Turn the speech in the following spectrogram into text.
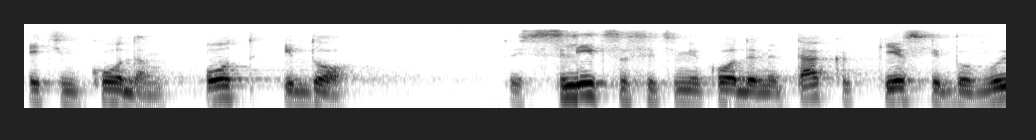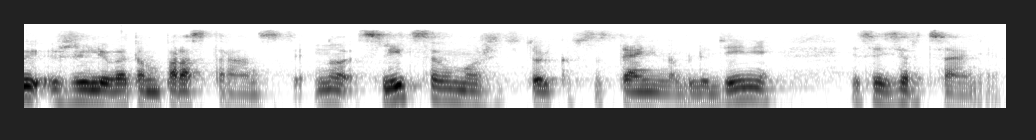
этим кодам от и до. То есть слиться с этими кодами так, как если бы вы жили в этом пространстве. Но слиться вы можете только в состоянии наблюдения и созерцания.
